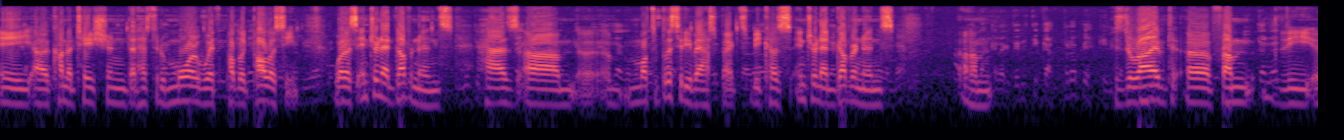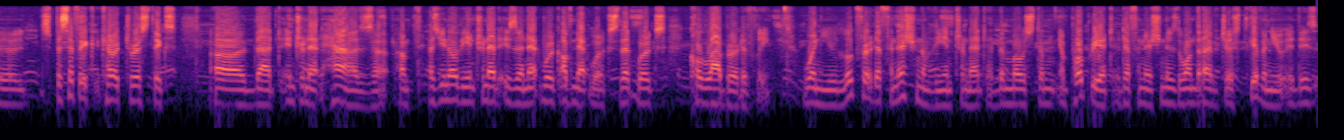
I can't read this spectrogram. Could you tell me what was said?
a uh, connotation that has to do more with public policy, whereas internet governance has um, a multiplicity of aspects because internet governance um, is derived uh, from the uh, specific characteristics uh, that Internet has. Uh, um, as you know, the Internet is a network of networks that works collaboratively. When you look for a definition of the Internet, the most um, appropriate definition is the one that I've just given you. It is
